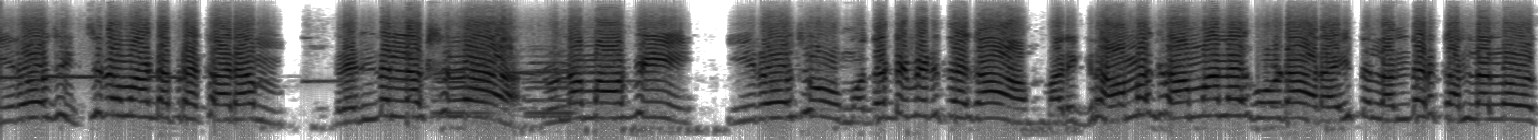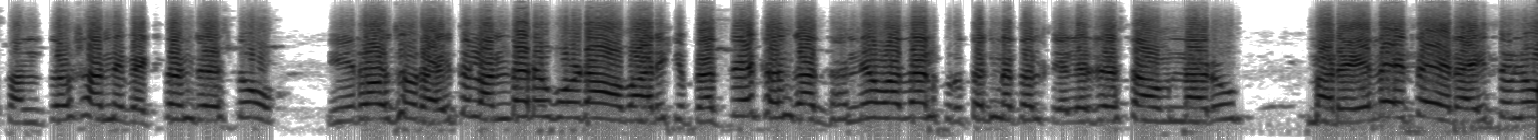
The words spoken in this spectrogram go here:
ఈ రోజు ఇచ్చిన మాట ప్రకారం రెండు లక్షల రుణమాఫీ ఈ రోజు మొదటి విడతగా మరి గ్రామ గ్రామాన కూడా రైతులందరి కళ్ళలో సంతోషాన్ని వ్యక్తం చేస్తూ ఈ రోజు రైతులందరూ కూడా వారికి ప్రత్యేకంగా ధన్యవాదాలు కృతజ్ఞతలు తెలియజేస్తా ఉన్నారు. మరి ఏదైతే రైతులు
